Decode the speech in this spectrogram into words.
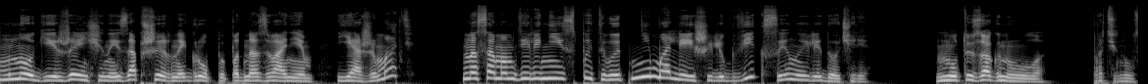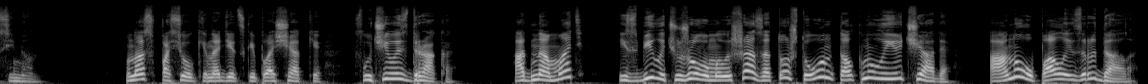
Многие женщины из обширной группы под названием «Я же мать» на самом деле не испытывают ни малейшей любви к сыну или дочери. «Ну ты загнула», — протянул Семен. «У нас в поселке на детской площадке случилась драка. Одна мать избила чужого малыша за то, что он толкнул ее чада, а оно упало и зарыдало.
